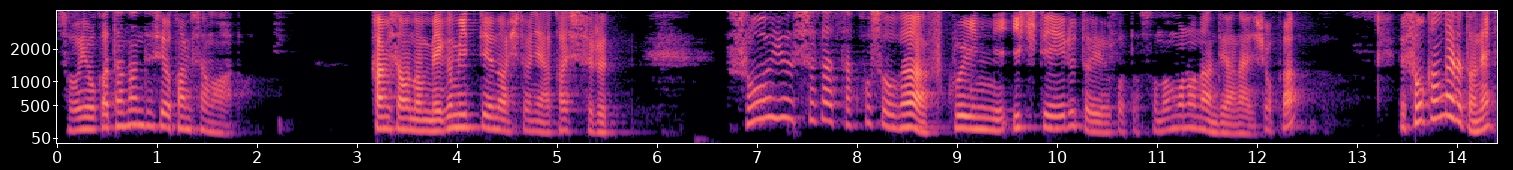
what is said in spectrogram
そういうお方なんですよ、神様は。神様の恵みっていうのを人に明かしする。そういう姿こそが福音に生きているということそのものなんではないでしょうかそう考えるとね、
